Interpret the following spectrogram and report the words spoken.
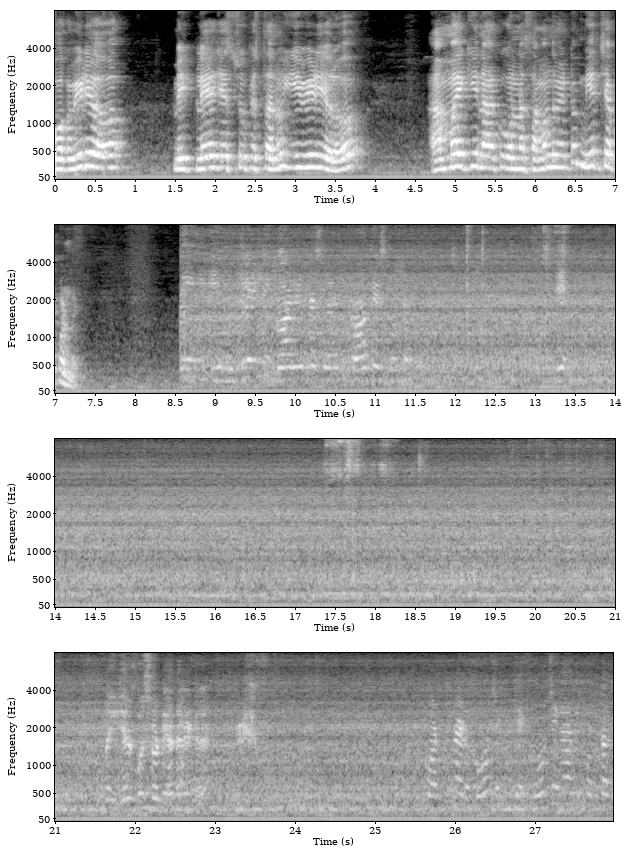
ఒక వీడియో మీకు ప్లే చేసి చూపిస్తాను. ఈ వీడియోలో ఆ అమ్మాయికి నాకు ఉన్న సంబంధం ఏంటో మీరు చెప్పండి ఈ ముద్దులేంటి గోడ ఏంటి అసలు డ్రా తీసుకుంటారు ఏ- డైరెక్ట్ కొడుతున్నాడు రోజు రోజు ఇలాగే కొడతాడు.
